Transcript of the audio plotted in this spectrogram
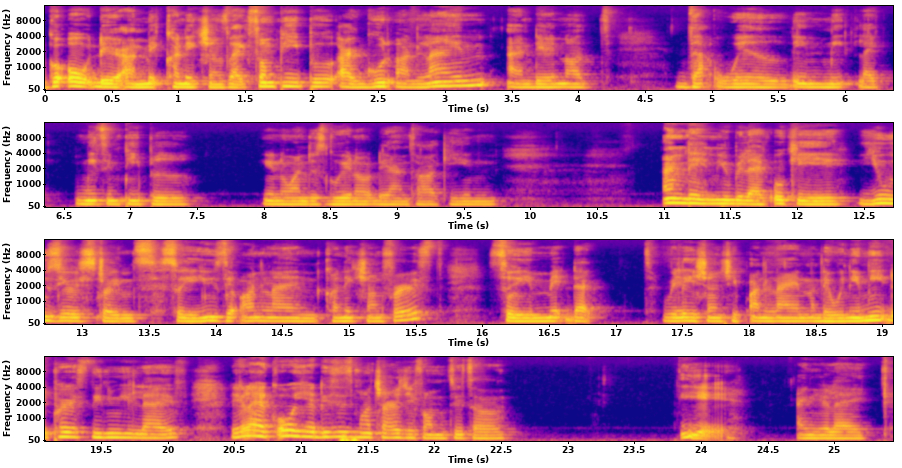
go out there and make connections like some people are good online and they're not that well in meet like meeting people you know, and just going out there and talking. And then you'll be like, okay, use your strengths. So you use your online connection first. So you make that relationship online. And then when you meet the person in real life, they're like, oh yeah, this is my charger from Twitter. Yeah. And you're like,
